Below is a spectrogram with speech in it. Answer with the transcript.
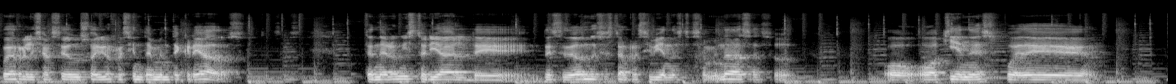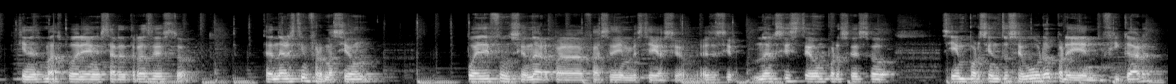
puede realizarse de usuarios recientemente creados. Tener un historial de desde dónde se están recibiendo estas amenazas o, o, a quiénes puede quiénes más podrían estar detrás de esto, tener esta información puede funcionar para la fase de investigación. Es decir, no existe un proceso 100% seguro para identificar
